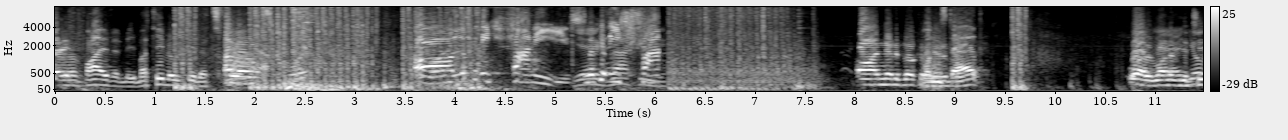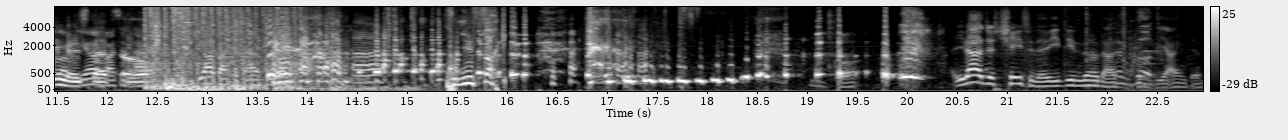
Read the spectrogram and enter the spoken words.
even I- reviving me. My teammate's been a Hello. twat. Oh, look at these fannies! Yeah, look at these exactly. fan- Oh, I'm nearly broken. One's nearly broken. Well, one Yeah, of your teammates you're dead, about to so. You're about to die. You fucking. You know, I just chasing him. He didn't know that I was behind him.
